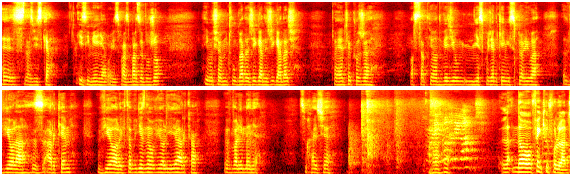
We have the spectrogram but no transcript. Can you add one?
e, z nazwiska i z imienia, bo jest Was bardzo dużo i musiałbym tu gadać i gadać i gadać. Powiem tylko, że ostatnio odwiedził, niespodziankę mi sprawiła Viola z Arkiem. Wioli, kto by nie znał Wioli i Arka w Balimenie. Słuchajcie. La- No, thank you for lunch.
